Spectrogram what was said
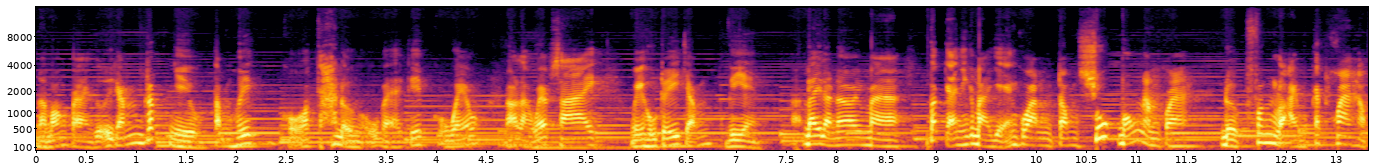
là món quà gửi gắm rất nhiều tâm huyết của cả đội ngũ về ekip của Quéo. Đó là website nguyễn hữu trí vn. Đây là nơi mà tất cả những cái bài giảng của anh trong suốt 4 năm qua được phân loại một cách khoa học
